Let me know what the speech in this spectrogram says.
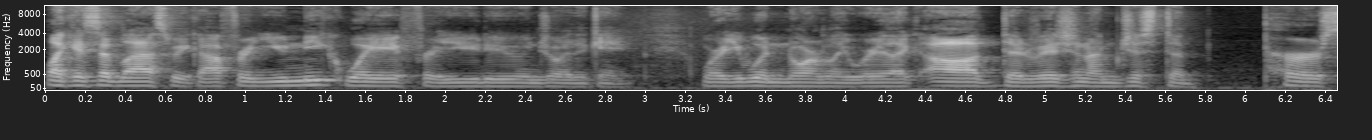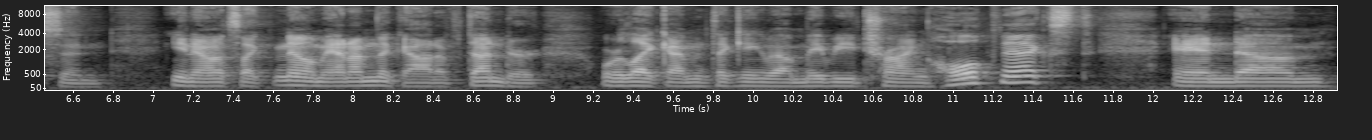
Like I said last week, offer a unique way for you to enjoy the game where you wouldn't normally. Where you're like, oh, the division, I'm just a person. You know, it's like, no, man, I'm the god of thunder. Or like, I'm thinking about maybe trying Hulk next. And, um,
